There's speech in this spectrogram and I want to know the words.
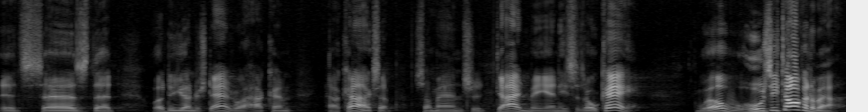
it says that, well, do you understand? Well, how can, how can I accept some man should guide me? And he says, okay. Well, who's he talking about?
